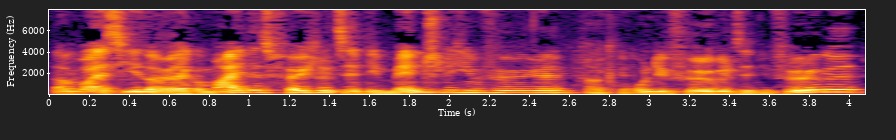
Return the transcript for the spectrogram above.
dann weiß jeder, wer gemeint ist. Vöchel sind die menschlichen Vögel Okay. und die Vögel sind die Vögel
